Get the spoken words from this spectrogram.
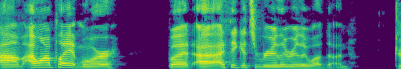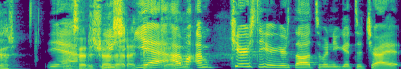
Um, I want to play it more, but uh, I think it's really, really well done. Good. Yeah, excited to try You that. should- I think, yeah, uh, I'm. I'm curious to hear your thoughts when you get to try it.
